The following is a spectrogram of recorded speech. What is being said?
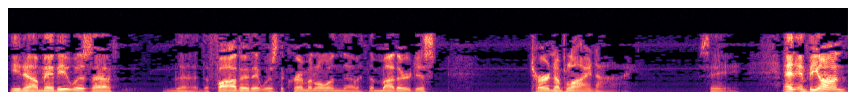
You know, maybe it was a, uh, the, the father that was the criminal and the, the mother just turned a blind eye. See? And, and beyond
